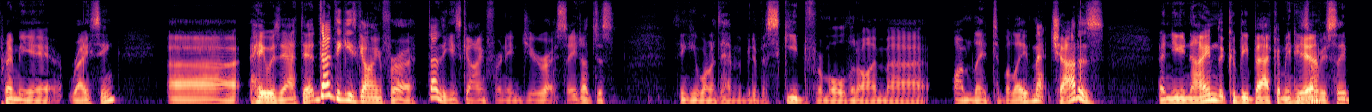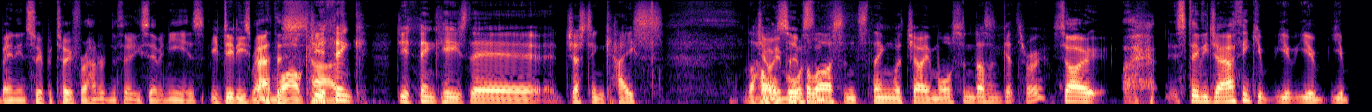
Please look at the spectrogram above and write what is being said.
PremiAir Racing. Uh, he was out there. Don't think he's going for a. Don't think he's going for an enduro seat. I just think he wanted to have a bit of a skid from all that I'm. Uh, I'm led to believe. Matt Chahda's a new name that could be back. I mean, he's Yeah. obviously been in Super Two for 137 years. He did his Ran Bathurst. wild Do you card. think? Do you think he's there just in case the whole Joey super Mawson? license thing with Joey Mawson doesn't get through? So, uh, Stevie J, I think you, you, you,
